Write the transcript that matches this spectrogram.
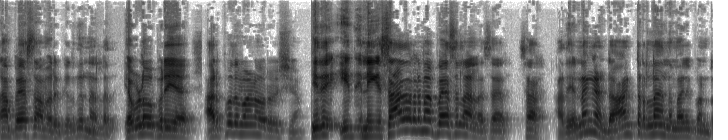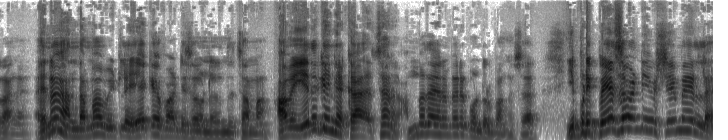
நான் பேசாமல் இருக்கிறது நல்லது. எவ்வளவு பெரிய அற்புதமான ஒரு விஷயம். இது இது நீங்க சாதாரணமா பேசலாம்ல சார். சார் அது என்னங்க? டாக்டர்லாம் இந்த மாதிரி பண்றாங்க. என்ன அந்த அம்மா வீட்டில் ஏகே ஃபார்ட்டி செவன் இருந்துச்சாமா அவன் எதுக்கு இங்கே கா சார் ஐம்பதாயிரம் பேர் கொண்டிருப்பாங்க சார். இப்படி பேச வேண்டிய விஷயமே இல்லை.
